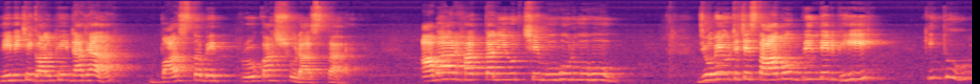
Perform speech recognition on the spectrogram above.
নেমেছে গল্পের রাজা বাস্তবের প্রকাশ্য রাস্তায়। আবার হাততালি উঠছে মুহুর মুহু জমে উঠেছে স্থাবক বৃন্দের ভিড়। কিন্তু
